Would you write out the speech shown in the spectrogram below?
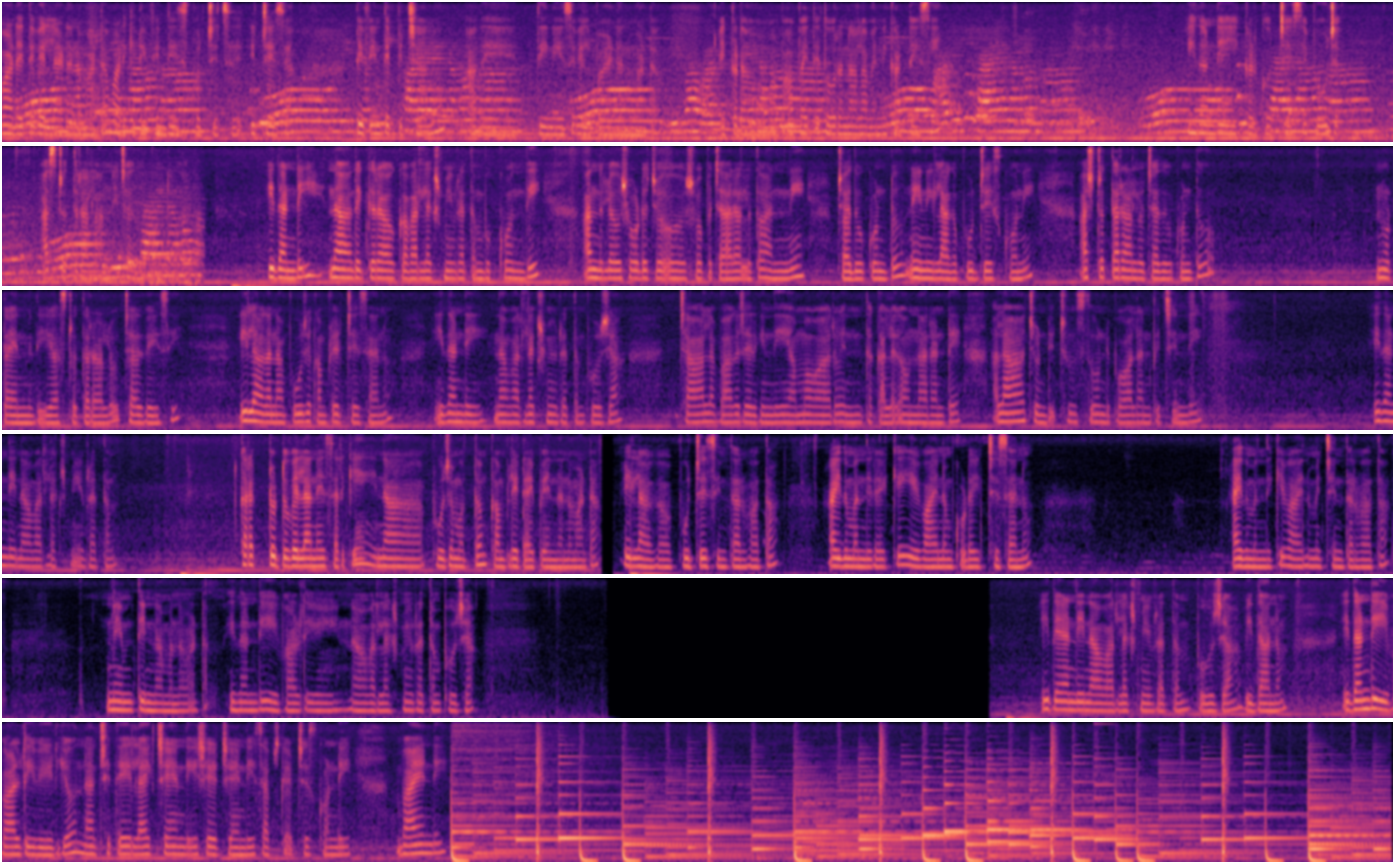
వాడైతే వెళ్ళాడనమాట వాడికి టిఫిన్ తీసుకొచ్చి ఇచ్చే- ఇచ్చేసా. టిఫిన్ తెప్పించాను. అదే తినేసి వెళ్ళిపోయాడు అనమాట ఇక్కడ మా పాప అయితే తోరణాలు అవన్నీ కట్టేసి ఇదండి ఇక్కడికి వచ్చేసి పూజ. అష్టోత్తరాలు అన్నీ చదువుకుంటున్నాను ఇదండి. నా దగ్గర ఒక వరలక్ష్మి వ్రతం బుక్ ఉంది. అందులో షోడచో శోపచారాలతో అన్నీ చదువుకుంటూ నేను ఇలాగ పూజ చేసుకొని అష్టోత్తరాలు చదువుకుంటూ నూట ఎనిమిది అష్టోత్తరాలు చదివేసి ఇలాగ నా పూజ కంప్లీట్ చేశాను. ఇదండి నా వరలక్ష్మి వ్రతం పూజ. చాలా బాగా జరిగింది. అమ్మవారు ఎంత కళ్ళగా ఉన్నారంటే అలా చుండి చూస్తూ ఉండిపోవాలనిపించింది. ఇదండి నా వరలక్ష్మి వ్రతం. కరెక్ట్ ట్వెల్వ్ అనేసరికి నా పూజ మొత్తం కంప్లీట్ అయిపోయిందన్నమాట. ఇలాగ పూజ చేసిన తర్వాత ఐదు మందికి ఈ వాయనం కూడా ఇచ్చేసాను ఐదు మందికి వాయనం ఇచ్చిన తర్వాత మేము తిన్నామన్నమాట. ఇదండి ఇవాళ నా వరలక్ష్మి వ్రతం పూజ. ఇదే అండి నా వరలక్ష్మి వ్రతం పూజ విధానం. ఇదండి ఇవాళ వీడియో. నచ్చితే లైక్ చేయండి షేర్ చేయండి సబ్స్క్రైబ్ చేసుకోండి. బాయ్ అండి.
